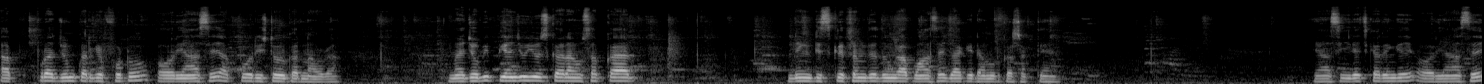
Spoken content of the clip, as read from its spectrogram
आप पूरा जूम करके फ़ोटो और यहाँ से आपको रिस्टोर करना होगा। मैं जो भी पी यूज़ कर रहा हूँ, सबका लिंक डिस्क्रिप्शन में दे दूँगा, आप वहाँ से जाके डाउनलोड कर सकते हैं। यहाँ से इरेज करेंगे और यहाँ से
